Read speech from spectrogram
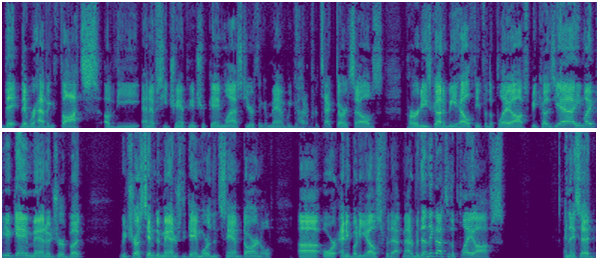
they, they were having thoughts of the NFC Championship game last year, thinking, man, we got to protect ourselves. Purdy's got to be healthy for the playoffs because, yeah, he might be a game manager, but we trust him to manage the game more than Sam Darnold uh, or anybody else for that matter. But then they got to the playoffs and they said,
